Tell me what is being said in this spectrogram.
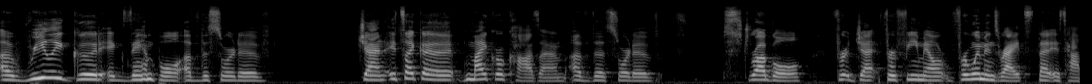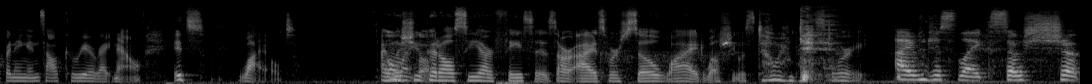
a really good example of the sort of gen it's like a microcosm of the sort of struggle for gen- for female for women's rights that is happening in South Korea right now. It's wild. I Oh wish my you could all see our faces. Our eyes were so wide while she was telling the story. I'm just like so shook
